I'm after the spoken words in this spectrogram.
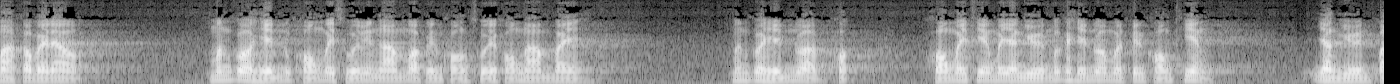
มากเข้าไปแล้ว มันก็เห็นของไม่สวยไม่งามว่าเป็นของสวยของงามไป มันก็เห็นว่าของไม่เที่ยงไม่ยั่งยืน มันก็เห็นว่ามันเป็นของเที่ยงยั่งยืนไป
